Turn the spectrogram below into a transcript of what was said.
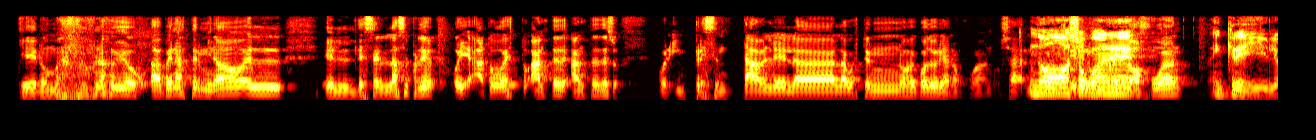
que nos mandó un audio apenas terminado el, el desenlace del partido. Oye, a todo esto, antes, antes de eso, bueno, impresentable la, la cuestión los ecuatorianos, Juan. O sea, No, eso, es- reloj, weón, Increíble.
